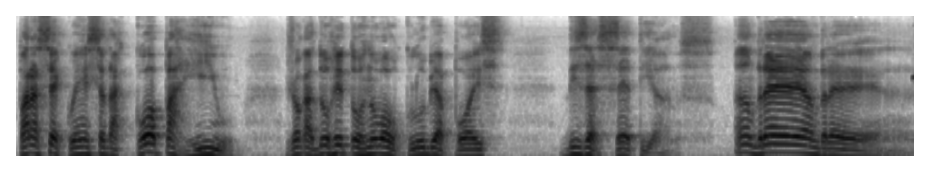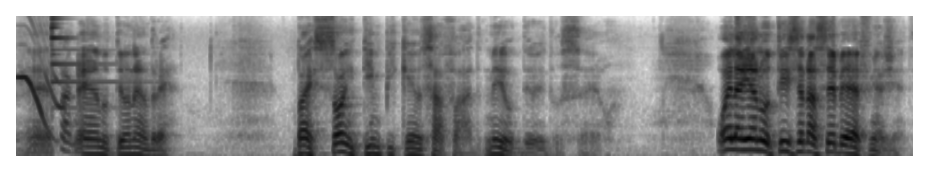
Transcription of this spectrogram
para a sequência da Copa Rio. O jogador retornou ao clube após 17 anos. André, André. É, tá ganhando o teu, né, André? Mas só em time pequeno safado. Meu Deus do céu. Olha aí a notícia da CBF, minha gente.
